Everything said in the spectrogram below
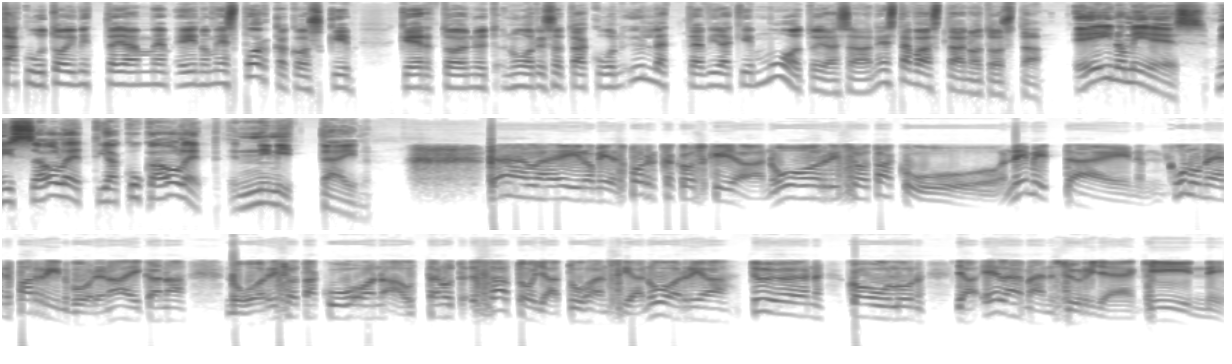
Takuutoimittajamme Einomies Porkkakoski kertoo nyt nuorisotakuun yllättäviäkin muotoja saaneesta vastaanotosta. Eino mies, missä olet ja kuka olet nimittäin? Täällä Einomies Porkkakoski ja nuorisotakuu. Nimittäin kuluneen parin vuoden aikana nuorisotakuu on auttanut satoja tuhansia nuoria työn, koulun ja elämän syrjään kiinni.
